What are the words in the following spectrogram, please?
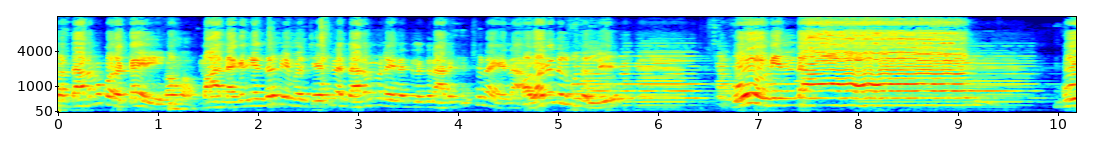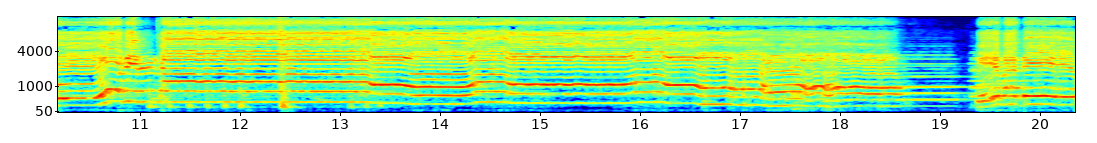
సంతానము కొరకై. మా నగరేంద్ర మేము చేసిన దానము లేనట్లుగా అరకించున్నాయన అలాగే తెలుపు తల్లి. గోవింద. గోవింద ದೇವದೇವ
